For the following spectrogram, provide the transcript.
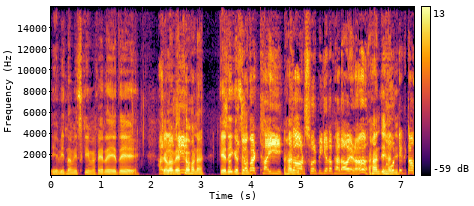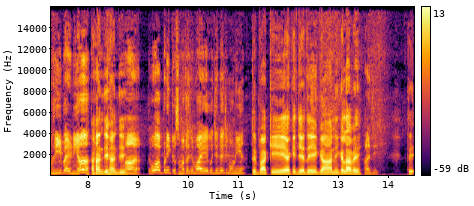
ਇਹ ਵੀ ਨਵੀਂ ਸਕੀਮ ਹੈ ਫਿਰ ਇਹ ਤੇ ਚਲੋ। ਵੇਖੋ ਹੁਣ। ਕਿਹਦੀ ਕਿਸਮਤ? ਚੌਕਾ 28 ਉਹਦਾ 800 ਰੁਪਏ ਦਾ ਫਾਇਦਾ ਹੋ ਜਾਣਾ। ਹਾਂਜੀ ਹਾਂਜੀ। ਟਿਕਟਾਂ ਫ੍ਰੀ ਪੈ ਜਾਣੀਆਂ ਹਾਂਜੀ ਹਾਂਜੀ। ਹਾਂ ਤੇ ਉਹ ਆਪਣੀ ਕਿਸਮਤ ਜਮਾਏ ਕੋ ਜਿੰਨੇ ਜਮਾਉਣੀ ਆ। ਤੇ ਬਾਕੀ ਇਹ ਆ ਕਿ ਜਿਹਦੇ ਗਾਂ ਨਿਕਲ ਆਵੇ ਹਾਂਜੀ। ਤੇ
